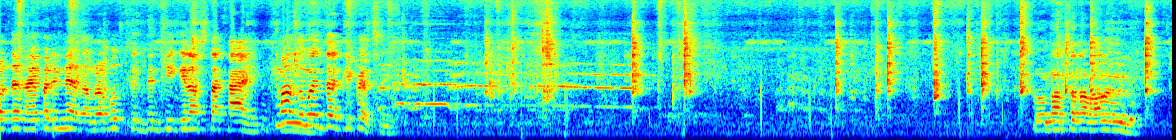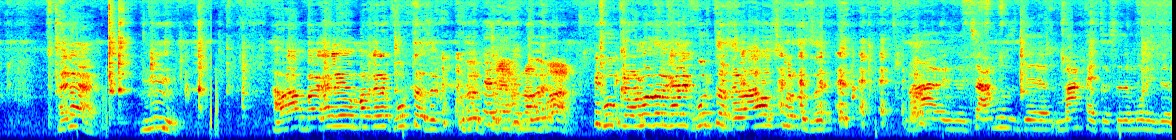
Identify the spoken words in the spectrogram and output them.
আর দেখাই পারি না যে আমরা প্রত্যেকদিন কি কি নাস্তা খাই। মাঝে মধ্যে কি পেয়েছি? তো নাস্তাটা ভালো হইল। তাই না? হুম। আব্বা খালি আমার খালি ঘুরতেছে। কুকার মতন খালি ঘুরতেছে আওয়াজ করতেছে। মা ওই যে চামচ দিয়ে মা খাইতেছে যে মুড়ি দিয়ে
